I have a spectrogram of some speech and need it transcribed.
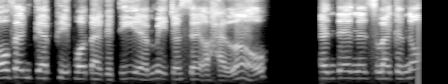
often get people like DM me, just say a hello. And then it's like a no,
